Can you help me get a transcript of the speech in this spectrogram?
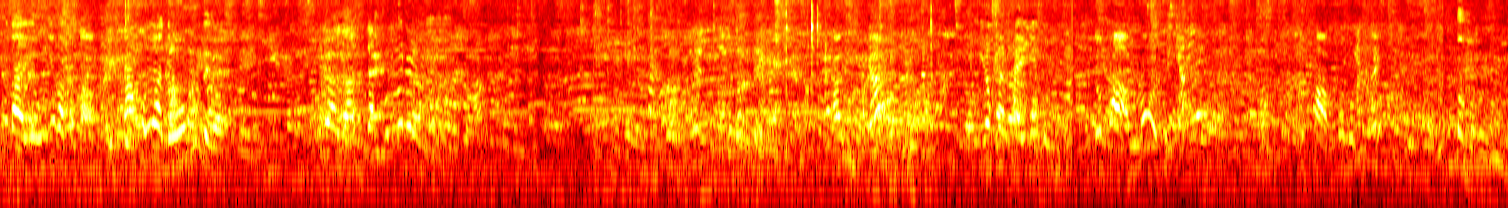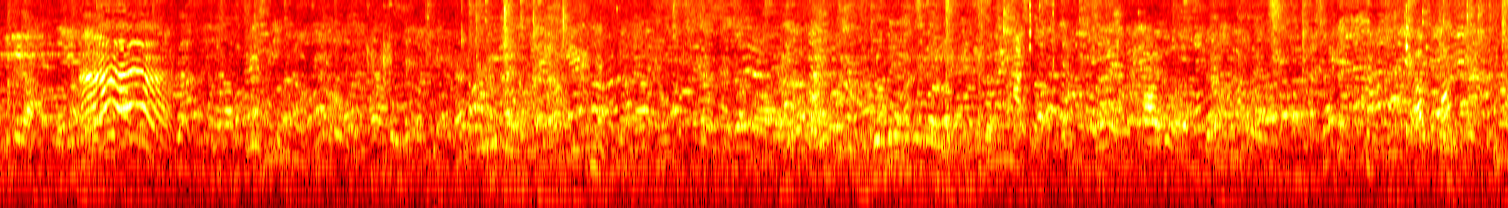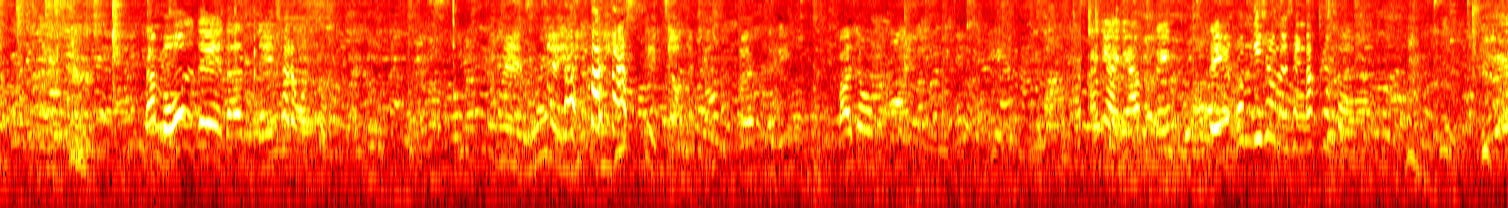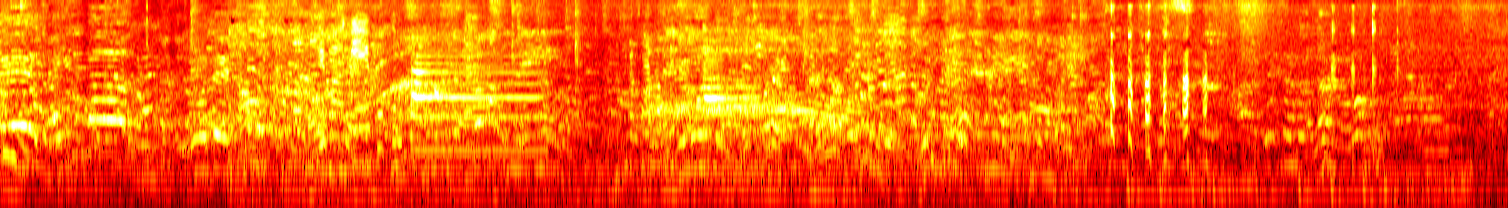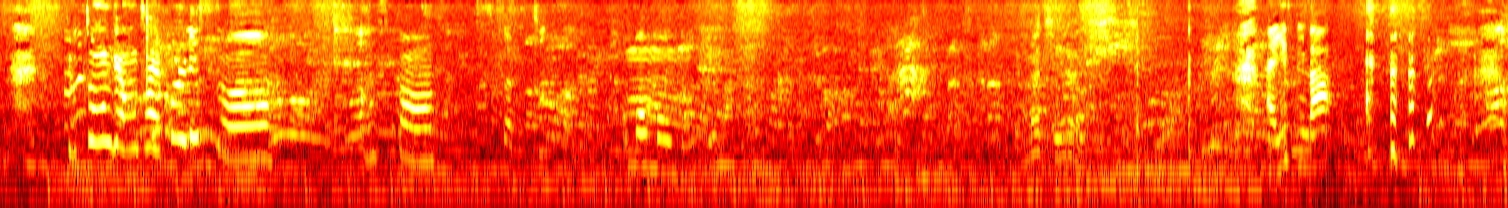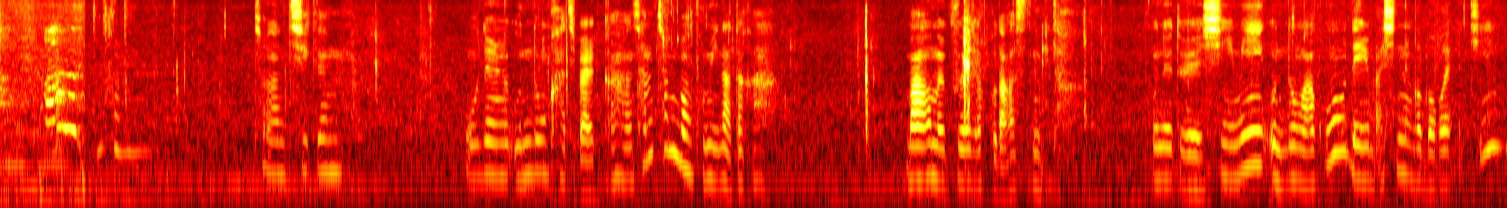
나 여기가 더 나아. 나 거기가 너무 매워. 야, 나 진짜 콧물을 먹어. 이렇게 갈리고 있지. 너밥 안 먹어도 되냐? 너밥안 먹어도 돼? 금방 먹을래. 아. 난 먹어도 돼. 난 내일 촬영 왔어. 근데. 맞아. 아니 아니야. 내, 내일 컨디션을 생각해서. 대망의 볶음밥. 잘 먹겠습니다. 교통경찰 폴리스 와. 진짜. 진짜 미쳤다. 어머 어머 어머. 알겠습니다. 저는 지금 오늘 운동 가지 말까 한 3,000번 고민하다가 마음을 부여잡고 나왔습니다. 오늘도 열심히 운동하고 내일 맛있는 거 먹어야지.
